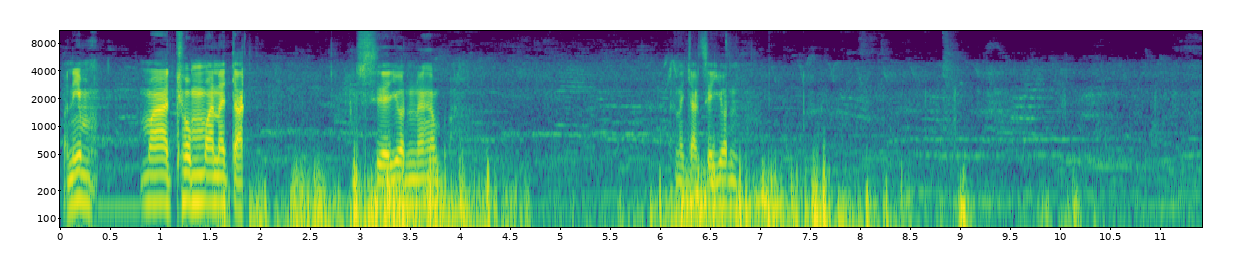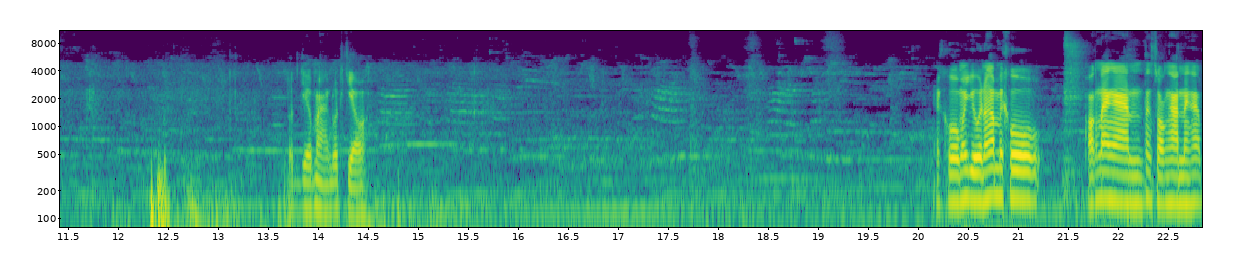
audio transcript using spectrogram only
วันนี้มาชมอาณาจักรเสียยนนะครับ อาณาจักรเสียยนต์ เยอะมากรถเกี่ยว ไมโครมาอยู่นะครับไมโครออกหน้างานทั้งสองคันนะครับ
